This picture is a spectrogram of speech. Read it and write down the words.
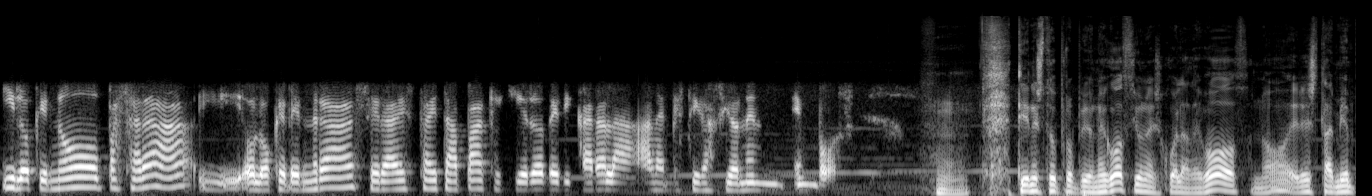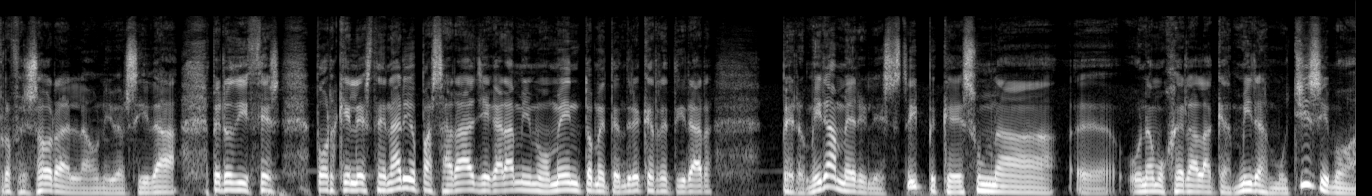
y lo que no pasará y, o lo que vendrá será esta etapa que quiero dedicar a la, a la investigación en, en voz. Tienes tu propio negocio, una escuela de voz, ¿no? Eres también profesora en la universidad, pero dices, porque el escenario pasará, llegará mi momento, me tendré que retirar. Pero mira a Meryl Streep, que es una, eh, una mujer a la que admiras muchísimo.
